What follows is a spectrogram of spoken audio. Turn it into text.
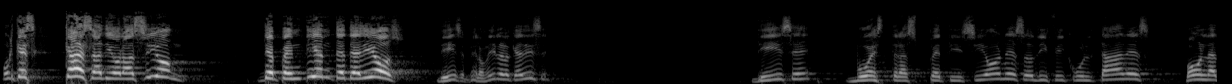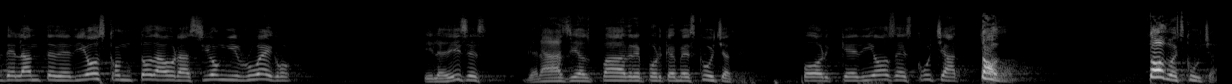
Porque es casa de oración, dependiente de Dios. Dice, pero mire lo que dice. Dice, vuestras peticiones o dificultades, ponlas delante de Dios con toda oración y ruego. Y le dices, gracias Padre porque me escuchas. Porque Dios escucha todo. Todo escucha.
